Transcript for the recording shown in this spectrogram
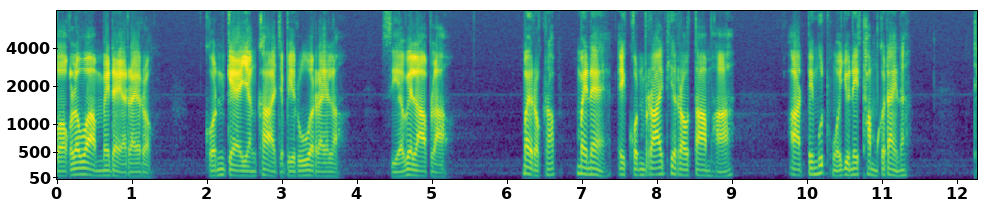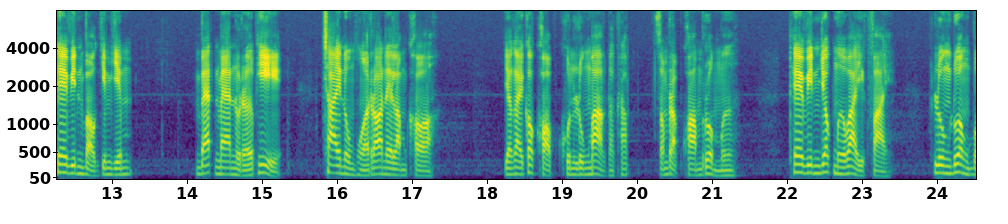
บอกแล้วว่าไม่ได้อะไรหรอก คนแก่อยังข้าจะไปรู้อะไรหรอ เสียเวลาเปล่า ไม่หรอกครับ ไม่แน่ ไอ้คนร้ายที่เราตามหา อาจไปมุดหัวอยู่ในถ้ำก็ได้นะ เทวินบอกยิ้มยิ้ม แบทแมนเหรอพี่ ชายหนุ่มหัวร้อนในลำคอ ยังไงก็ขอบคุณลุงมากนะครับสำหรับความร่วมมือ เทวินยกมือไหว้อีกฝ่าย ลุงด้วงโบ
